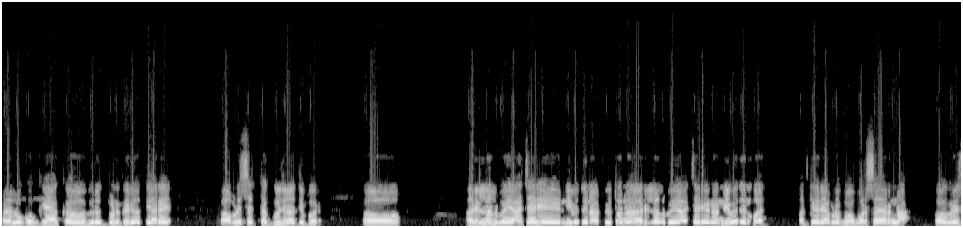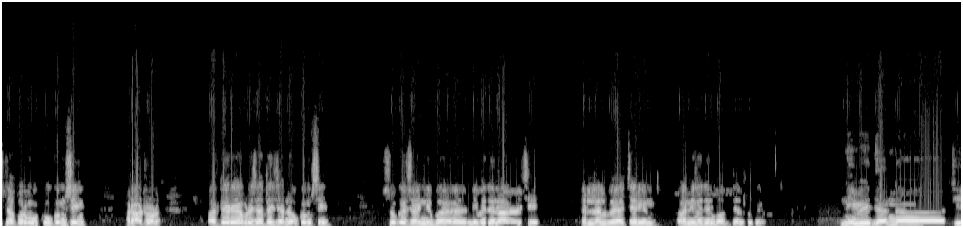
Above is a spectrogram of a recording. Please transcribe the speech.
અને લોકો ક્યાંક વિરોધ પણ કર્યો, ત્યારે આપણે સતત ગુજરાતી પર હરિલાલભાઈ આચાર્યએ નિવેદન આપ્યું હતું ને હરિલાલભાઈ આચાર્યના નિવેદન બાદ અત્યારે આપણે ભાભર શહેરના કોંગ્રેસના પ્રમુખ હુકમસિંહ રાઠોડ અત્યારે આપણી સાથે છે ને હુકમસિંહ. શું કહે છે? નિવેદન આવ્યું છે હરિલાલભાઈ આચાર્યનું. આ નિવેદન બાબતે શું કહ્યું નિવેદન, જે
